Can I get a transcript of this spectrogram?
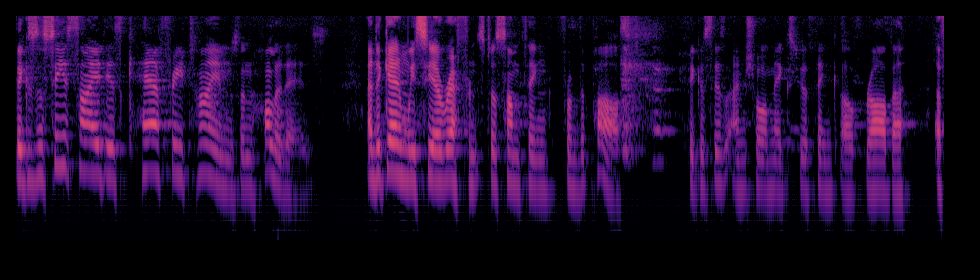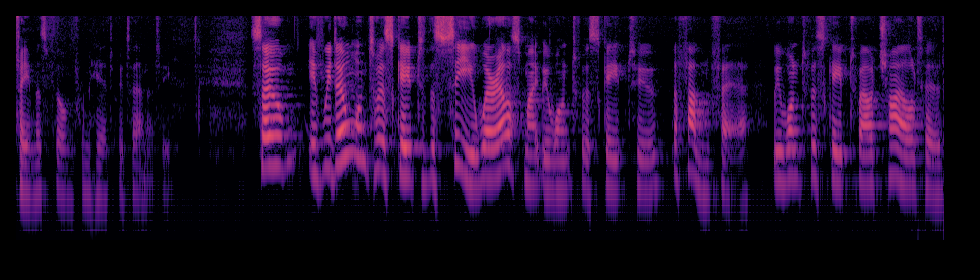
because the seaside is carefree times and holidays. And again, we see a reference to something from the past because this, I'm sure, makes you think of rather a famous film from here to eternity. So, if we don't want to escape to the sea, where else might we want to escape to? The fun fair. We want to escape to our childhood,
